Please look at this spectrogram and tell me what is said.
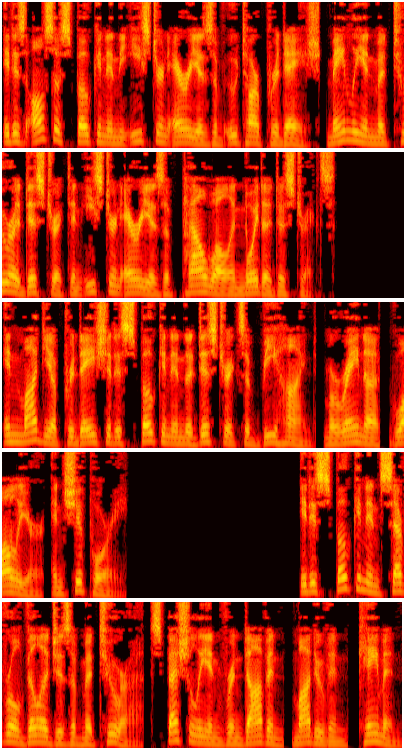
It is also spoken in the eastern areas of Uttar Pradesh, mainly in Mathura district and eastern areas of Palwal and Noida districts. In Madhya Pradesh it is spoken in the districts of Bhind, Morena, Gwalior, and Shivpuri. It is spoken in several villages of Mathura, especially in Vrindavan, Madhuvan, Kaman,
